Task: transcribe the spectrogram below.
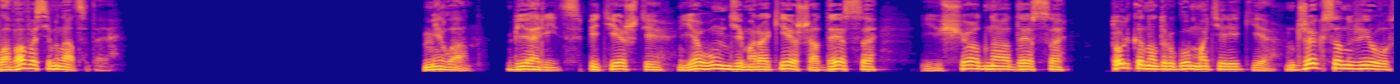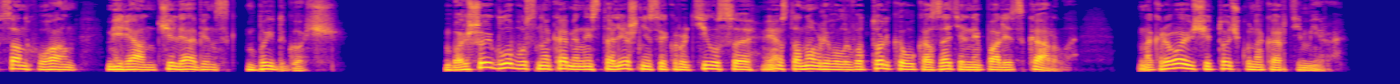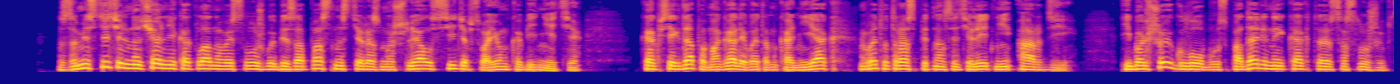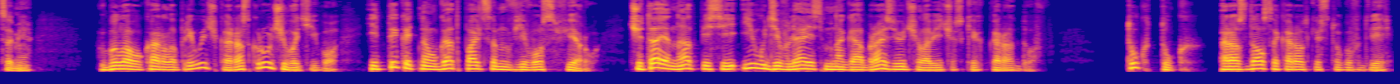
Глава 18. Милан, Биарриц, Петешти, Яунди, Маракеш, Одесса, еще одна Одесса, только на другом материке, Джексонвилл, Сан-Хуан, Мирян, Челябинск, Быдгощ. Большой глобус на каменной столешнице крутился и останавливал его только указательный палец Карла, накрывающий точку на карте мира. Заместитель начальника клановой службы безопасности размышлял, сидя в своем кабинете. Как всегда, помогали в этом коньяк, в этот раз пятнадцатилетний Арди, и большой глобус, подаренный как-то сослуживцами. Была у Карла привычка раскручивать его и тыкать наугад пальцем в его сферу, читая надписи и удивляясь многообразию человеческих городов. Тук-тук. Раздался короткий стук в дверь.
